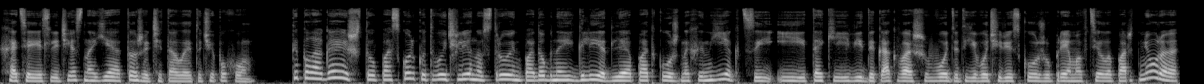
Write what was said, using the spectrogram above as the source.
Хотя, если честно, я тоже читала эту чепуху. Ты полагаешь, что поскольку твой член устроен подобно игле для подкожных инъекций, и такие виды, как ваш, вводят его через кожу прямо в тело партнера,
